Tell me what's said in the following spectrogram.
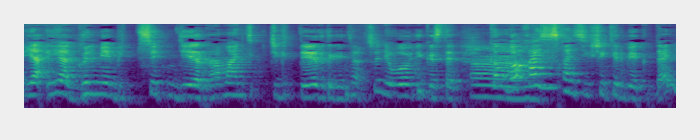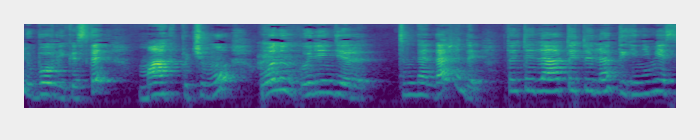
иә иә гүлмен бүйтіп түсетіндер романтик жігіттер деген сияқты ше любовник эстет кім ғой ғазизхан шекербеков да любовник эстет маг почему? Оның өлеңдері тыңдаңдаршы андай той тойлап той тойлап деген емес.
